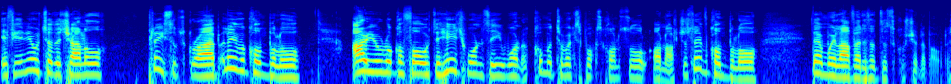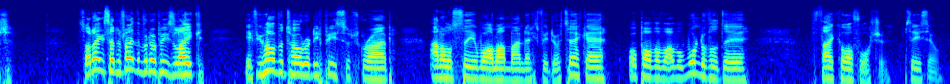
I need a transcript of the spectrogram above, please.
if you're new to the channel, please subscribe. Leave a comment below. Are you looking forward to H1Z1 coming to Xbox console or not? Just leave a comment below, then we'll have a discussion about it. So like I said, if you like the video, please like. If you haven't already, please subscribe. And I will see you all on my next video. Take care. Hope you have a wonderful day. Thank you all for watching. See you soon.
